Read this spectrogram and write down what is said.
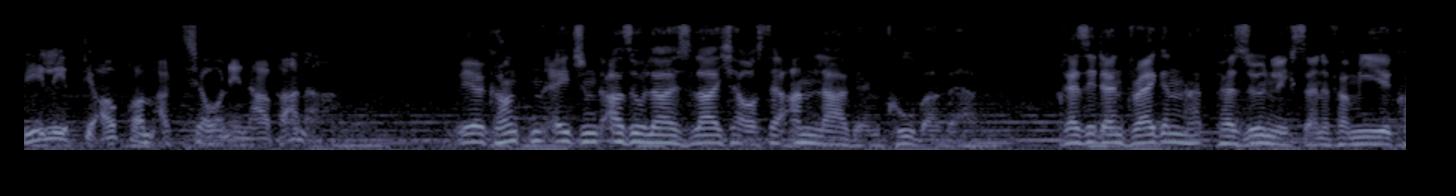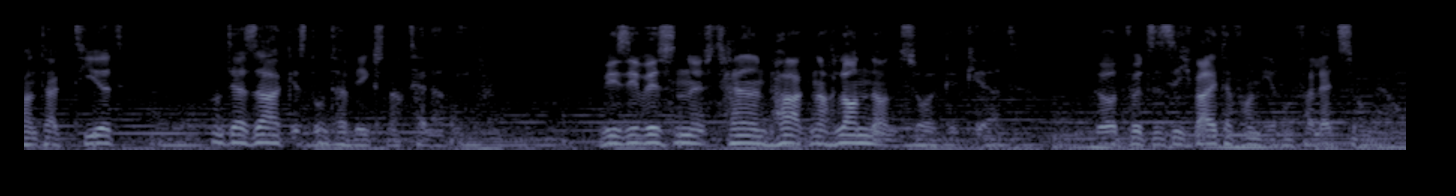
Wie lief die Aufräumaktion in Havanna? Wir konnten Agent Azulais Leiche aus der Anlage in Kuba bergen. Präsident Dragon hat persönlich seine Familie kontaktiert und der Sarg ist unterwegs nach Tel Aviv. Wie Sie wissen, ist Helen Park nach London zurückgekehrt. Dort wird sie sich weiter von ihren Verletzungen erholen.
